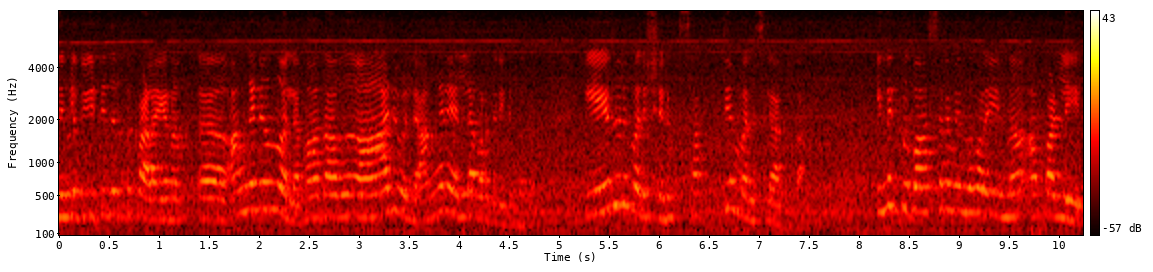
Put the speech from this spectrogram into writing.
നിങ്ങൾ വീട്ടിൽ നിന്ന് കളയണം അങ്ങനെയൊന്നുമല്ല. മാതാവ് ആരുമല്ല അങ്ങനെയല്ല പറഞ്ഞിരിക്കുന്നത്. ഏതൊരു മനുഷ്യനും സത്യം മനസ്സിലാക്കുക. ഇന്ന് കൃപാസനം എന്ന് പറയുന്ന ആ പള്ളിയിൽ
